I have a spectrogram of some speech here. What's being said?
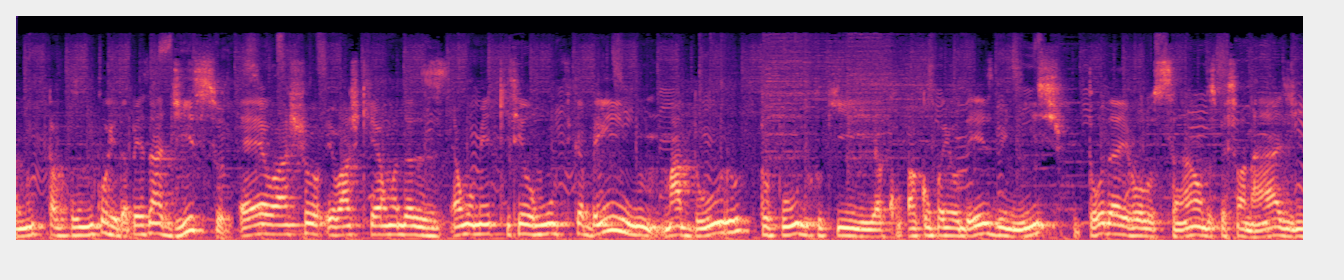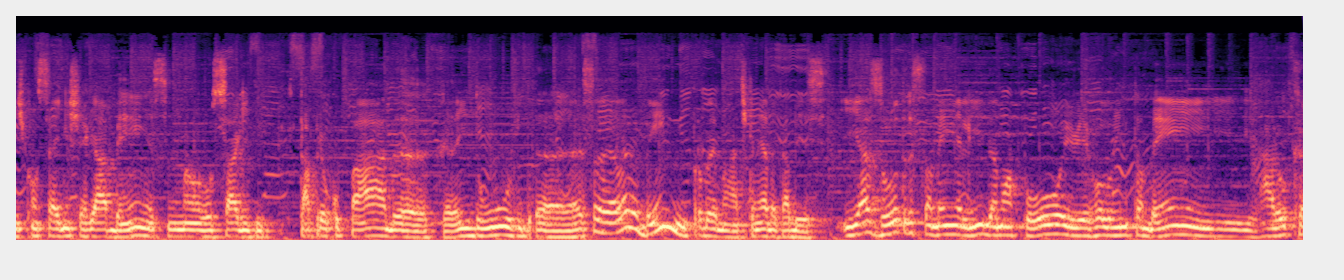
muito, tava fazendo muito corrida. Apesar disso, é, eu acho, eu acho que é uma das, é um momento que Sailor Moon fica bem maduro pro público que aco- acompanhou desde o início, toda a evolução dos personagens, a gente consegue enxergar bem, assim, uma que tá preocupada, é, em dúvida. Essa ela é bem problemática, né, da cabeça. E as outras também ali dando apoio evoluindo também. E Haruka,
